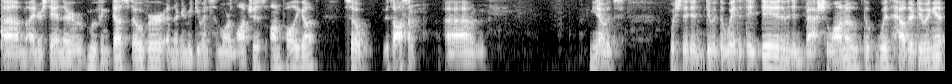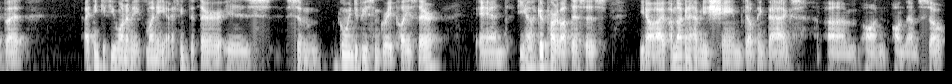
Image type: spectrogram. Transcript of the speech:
Um, I understand they're moving Dust over, and they're going to be doing some more launches on Polygon. So it's awesome. Um, you know, it's wish they didn't do it the way that they did, and they didn't bash Solana the, with how they're doing it. But I think if you want to make money, I think that there is some going to be some great plays there. And you know, the good part about this is, you know, I, am not going to have any shame dumping bags um, on on them. So,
